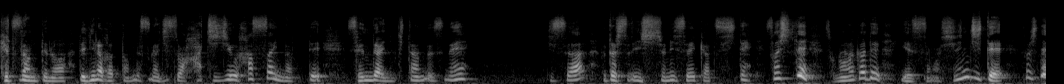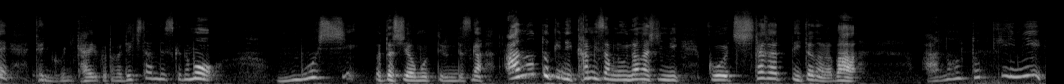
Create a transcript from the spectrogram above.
決断っていうのはできなかったんですが実は88歳になって仙台に来たんですね。実は私と一緒に生活してそしてその中でイエス様を信じてそして天国に帰ることができたんですけどももし私は思ってるんですがあの時に神様の促しにこう従っていたならばあの時に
